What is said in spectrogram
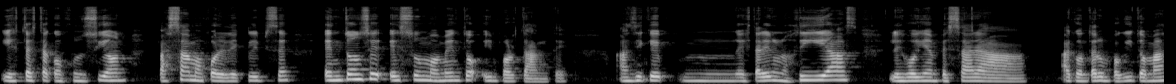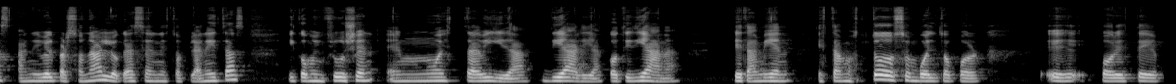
y está esta conjunción, pasamos por el eclipse, entonces es un momento importante. Así que mm, estaré en unos días, les voy a empezar a, contar un poquito más a nivel personal lo que hacen estos planetas y cómo influyen en nuestra vida diaria, cotidiana, que también estamos todos envueltos por, eh, por este,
